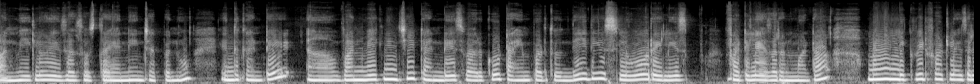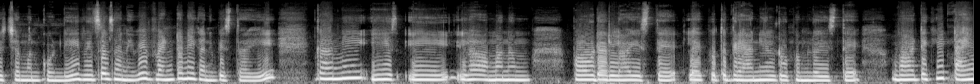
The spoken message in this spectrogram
వన్ వీక్లో రిజల్ట్స్ వస్తాయని నేను చెప్పను. ఎందుకంటే వన్ వీక్ నుంచి టెన్ డేస్ వరకు టైం పడుతుంది. ఇది స్లో రిలీజ్ ఫర్టిలైజర్ అనమాట మనం లిక్విడ్ ఫర్టిలైజర్ ఇచ్చామనుకోండి రిజల్ట్స్ అనేవి వెంటనే కనిపిస్తాయి. కానీ ఈ ఈ ఇలా మనం పౌడర్లా ఇస్తే లేకపోతే గ్రాన్యుల్ రూపంలో ఇస్తే వాటికి టైం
